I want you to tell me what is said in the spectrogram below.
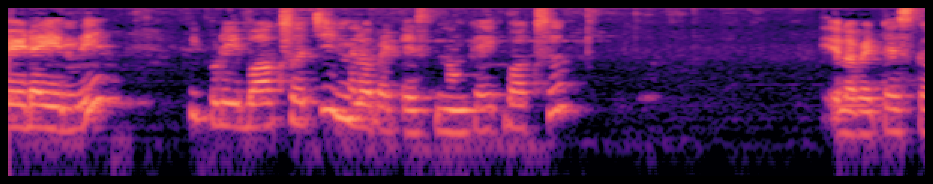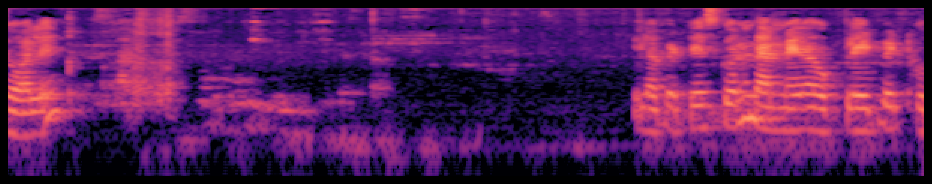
వేడయింది. ఇప్పుడు ఈ బాక్స్ వచ్చి ఇందులో పెట్టేస్తున్నాం కేక్ బాక్స్ ఇలా పెట్టేసుకోవాలి. ఇలా పెట్టేసుకొని దాని మీద ఒక ప్లేట్ పెట్టుకో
